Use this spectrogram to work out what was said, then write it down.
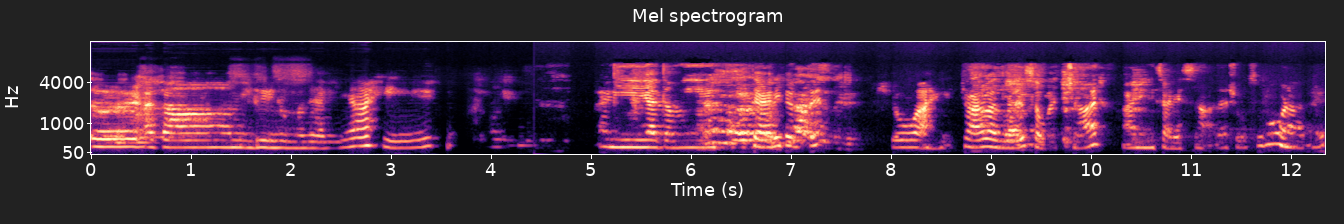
तर आता मी ग्रीन रूममध्ये आलेली आहे आणि आता मी तयारी करते. शो आहे. चार वाजले सव्वा चार आणि साडेसहाला शो सुरू होणार आहे.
